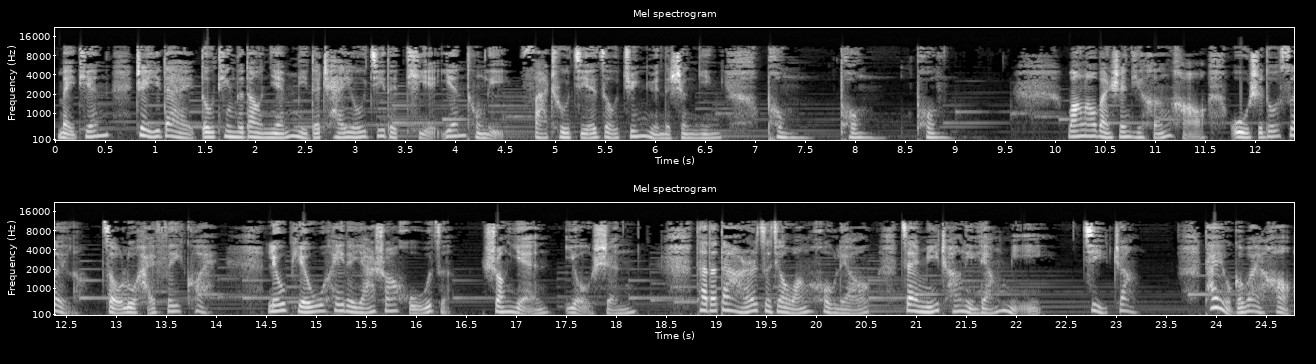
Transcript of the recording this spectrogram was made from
每天这一带都听得到碾米的柴油机的铁烟筒里发出节奏均匀的声音，砰砰砰。王老板身体很好，五十多岁了，走路还飞快，留撇乌黑的牙刷胡子，双眼有神。他的大儿子叫王后辽，在米厂里量米记账。他有个外号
